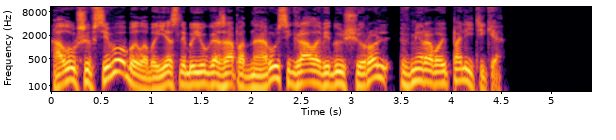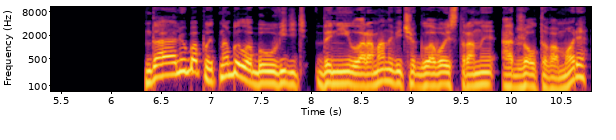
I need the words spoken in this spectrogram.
а лучше всего было бы, если бы Юго-Западная Русь играла ведущую роль в мировой политике. Да, любопытно было бы увидеть Даниила Романовича главой страны от Желтого моря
